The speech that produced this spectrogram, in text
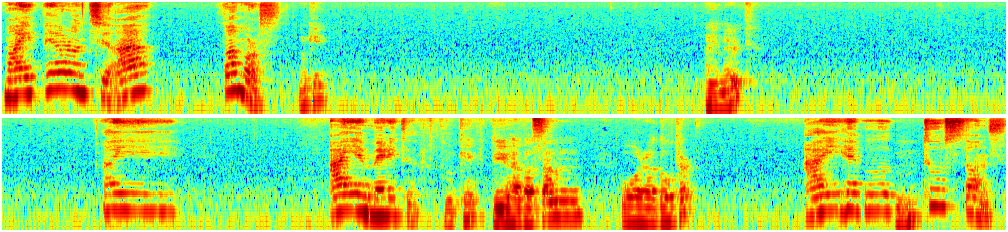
My parents are farmers. Okay. Are you married? I I am married. Okay. Do you have a son or a daughter? I have Mhm. two sons.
